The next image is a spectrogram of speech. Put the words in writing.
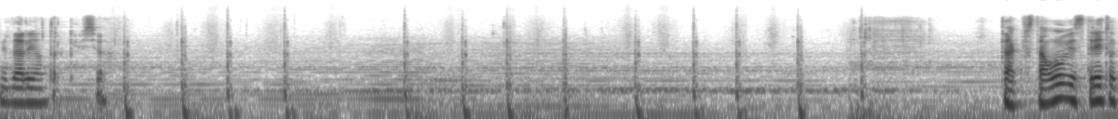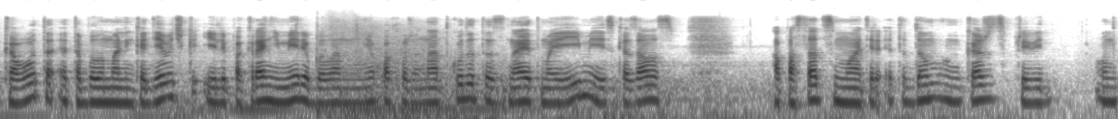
Медальон только и все. Так, в столовой встретил кого-то. Это была маленькая девочка, или, по крайней мере, была на нее похожа. Она откуда-то знает мое имя и сказала опасаться матери. Этот дом, он кажется, привед... Он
